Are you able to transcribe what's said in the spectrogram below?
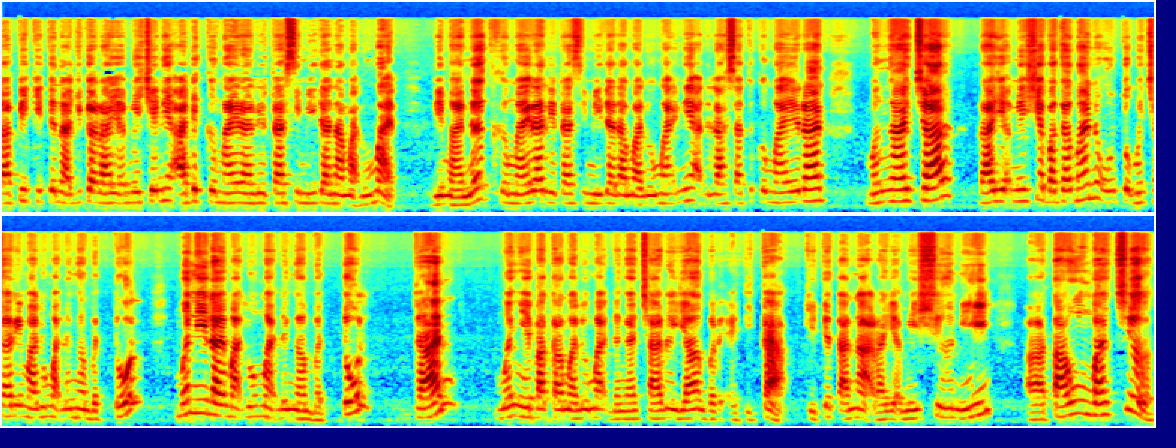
tapi kita nak juga rakyat Malaysia ni ada kemahiran literasi media dan maklumat. Di mana kemahiran literasi media dan maklumat ini adalah satu kemahiran mengajar rakyat Malaysia bagaimana untuk mencari maklumat dengan betul, menilai maklumat dengan betul dan menyebarkan maklumat dengan cara yang beretika. Kita tak nak rakyat Malaysia ni uh, tahu baca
